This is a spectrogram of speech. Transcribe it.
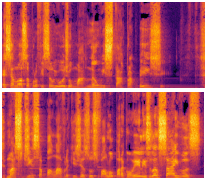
Essa é a nossa profissão e hoje o mar não está para peixe. Mas diz a palavra que Jesus falou para com eles: lançai-vos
